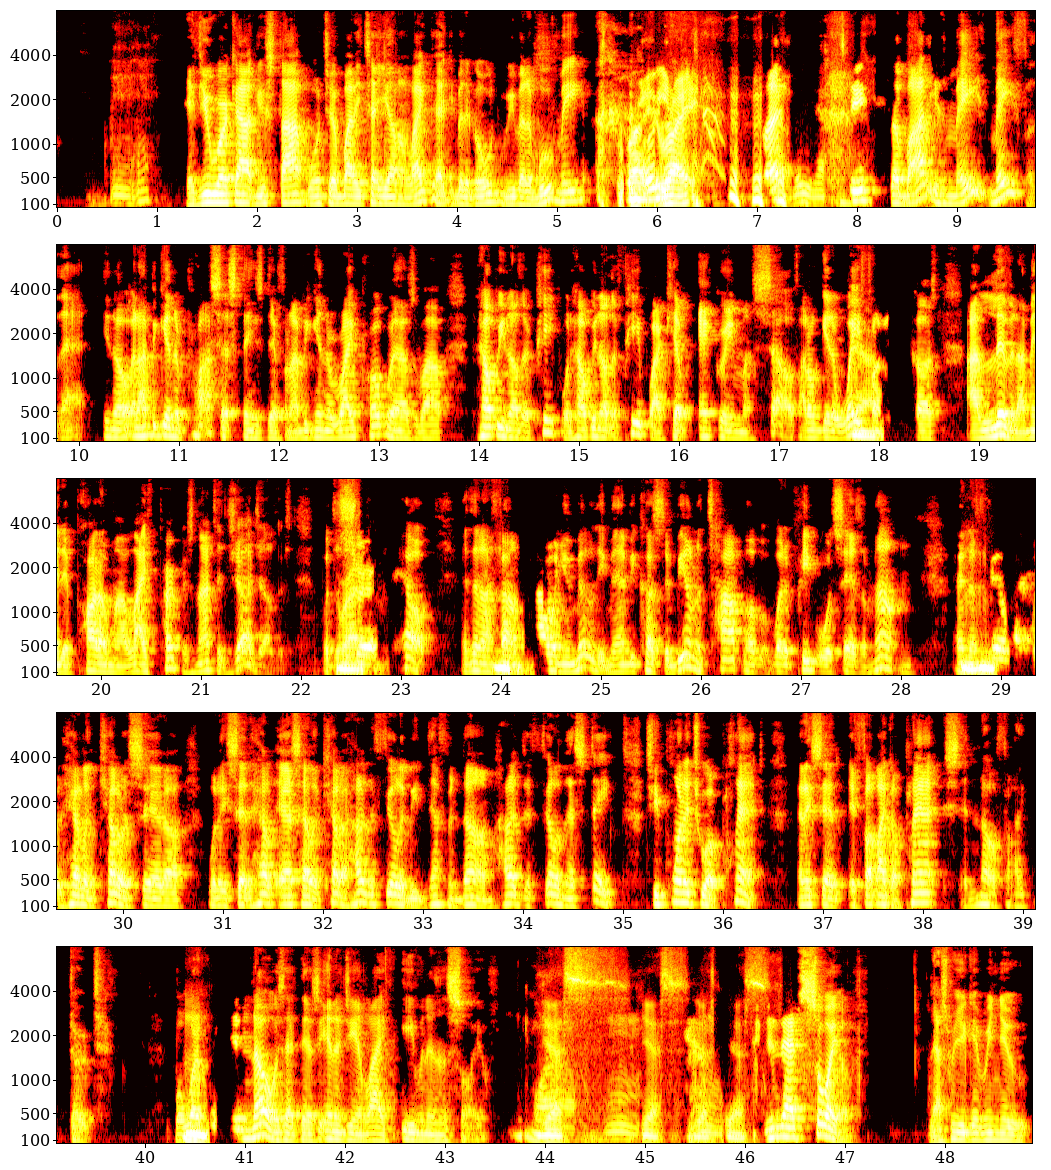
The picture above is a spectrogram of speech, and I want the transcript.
Mhm. If you work out, you stop. Once your body tell you I don't like that, you better go. You better move me. Right, right. Right? See, the body is made made for that, you know. And I begin to process things different. I begin to write programs about helping other people and helping other people. I kept anchoring myself. I don't get away Yeah. from it because I live it. I made it part of my life purpose, not to judge others, but to Right. serve and help. And then I Mhm. found power and humility, man, because to be on the top of what people would say is a mountain, and Mhm. to feel like what Helen Keller said, uh, when they said, Hel- asked Helen Keller, how did it feel to be deaf and dumb? How did it feel in that state? She pointed to a plant, and they said, it felt like a plant. She said, no, it felt like dirt. But what Mm. we didn't know is that there's energy and life even in the soil. Wow. Yes, Mm. yes, yes, yes. In that soil, that's where you get renewed.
